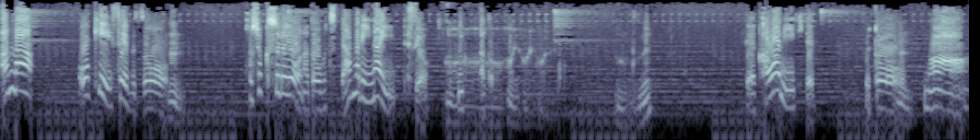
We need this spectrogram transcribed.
あんな大きい生物をうん。捕食するような動物ってあんまりいないんですよ。あ日本だあ、と。はいはいはい。なるほどね。で、川に生きてると、んまあ、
